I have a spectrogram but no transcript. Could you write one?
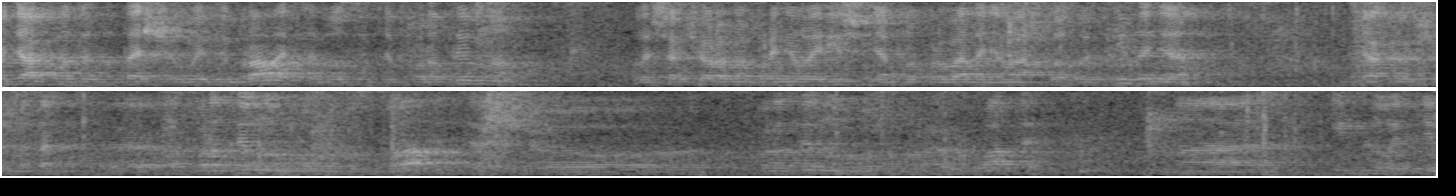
подякувати за те, що ви зібралися досить оперативно. Лише вчора ми прийняли рішення про проведення нашого засідання. Дякую, що ми так е, оперативно можемо збиратися, що оперативно можемо реагувати на інколи ті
